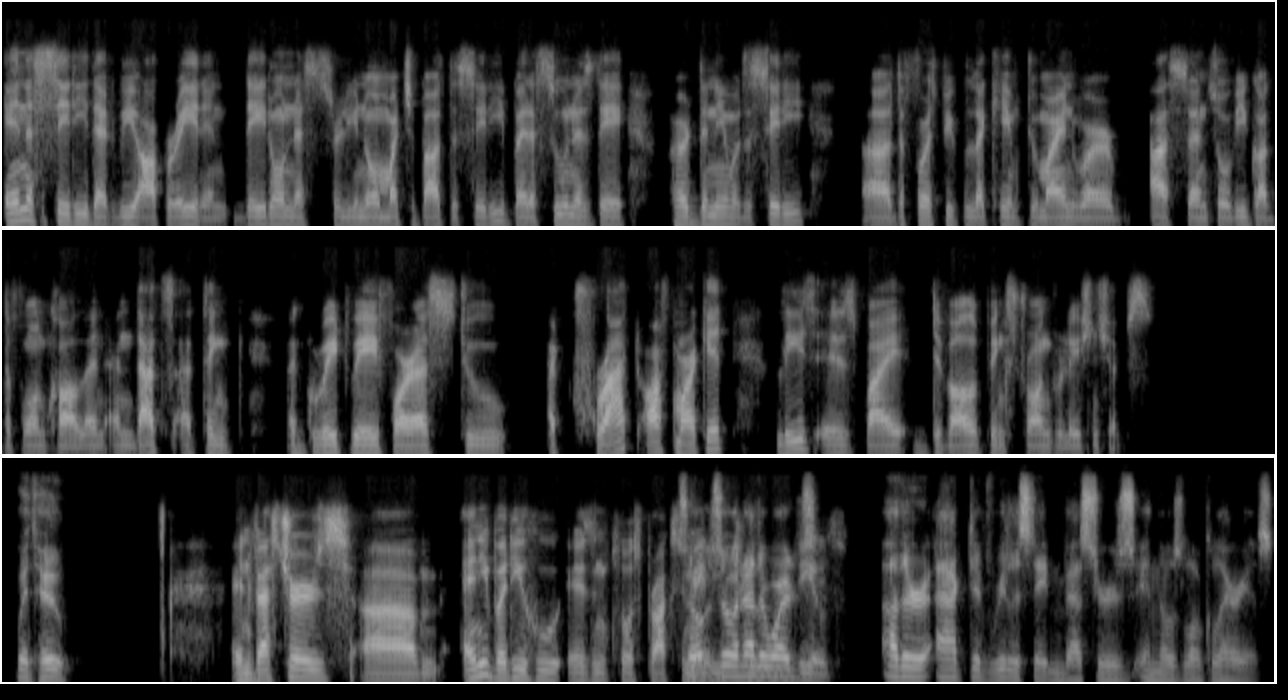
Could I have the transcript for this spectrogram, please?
in a city that we operate in. They don't necessarily know much about the city, but as soon as they heard the name of the city, uh, the first people that came to mind were us. And so we got the phone call. And, and that's, I think, a great way for us to attract off market leads is by developing strong relationships. With who? Investors, um, anybody who is in close proximity. So, so in other words, deals. other active real estate investors in those local areas.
